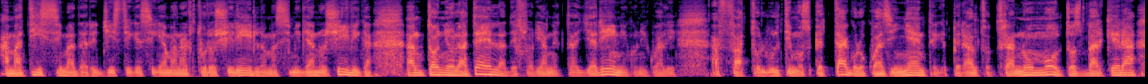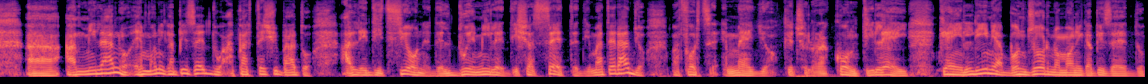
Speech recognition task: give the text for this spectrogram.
amatissima da registi che si chiamano Arturo Cirillo, Massimiliano Civica, Antonio Latella, De Floriano e Tagliarini con i quali ha fatto l'ultimo spettacolo, quasi niente, che peraltro tra non molto sbarcherà a, a Milano e Monica Piseddu ha partecipato all'edizione del 2017 di Materadio, ma forse è meglio che ce lo racconti lei che è in linea. Buongiorno Monica Piseddu.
